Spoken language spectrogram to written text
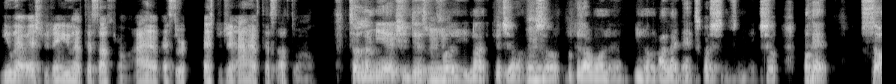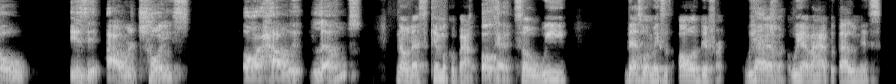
you have estrogen, you have testosterone. I have ester- estrogen, I have testosterone. So let me ask you this Mhm. before you not cut you off. Mhm. So because I want to, you know, I like to ask questions and make sure. Okay. So is it our choice on how it levels? No, that's chemical balance. Okay. So we, that's what makes us all different. We Gotcha. have we have a hypothalamus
